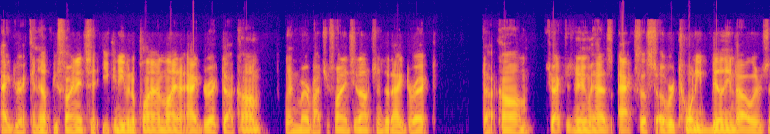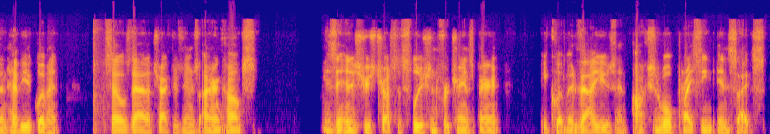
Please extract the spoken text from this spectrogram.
AgDirect can help you finance it. You can even apply online at agdirect.com. Learn more about your financing options at agdirect.com. Tractor Zoom has access to over $20 billion in heavy equipment sales data. Tractor Zoom's Iron Comps is the industry's trusted solution for transparent equipment values and auctionable pricing insights.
